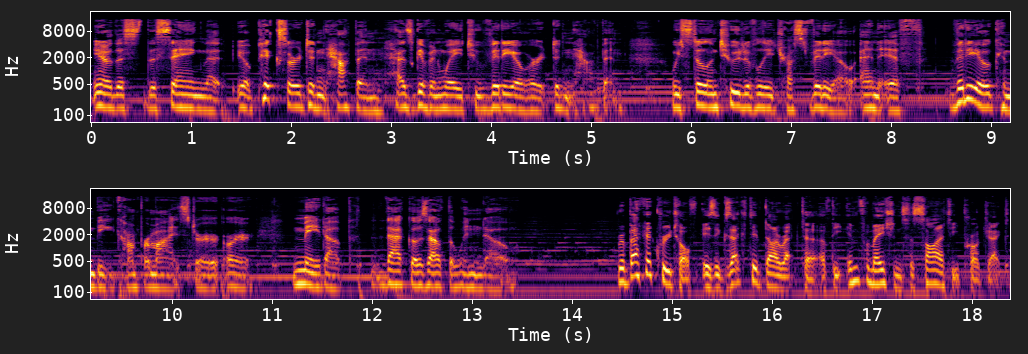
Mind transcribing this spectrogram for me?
You know this this saying that you know pics didn't happen has given way to video or it didn't happen. We still intuitively trust video, and if video can be compromised or, or made up, that goes out the window. Rebecca Crootof is executive director of the Information Society Project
